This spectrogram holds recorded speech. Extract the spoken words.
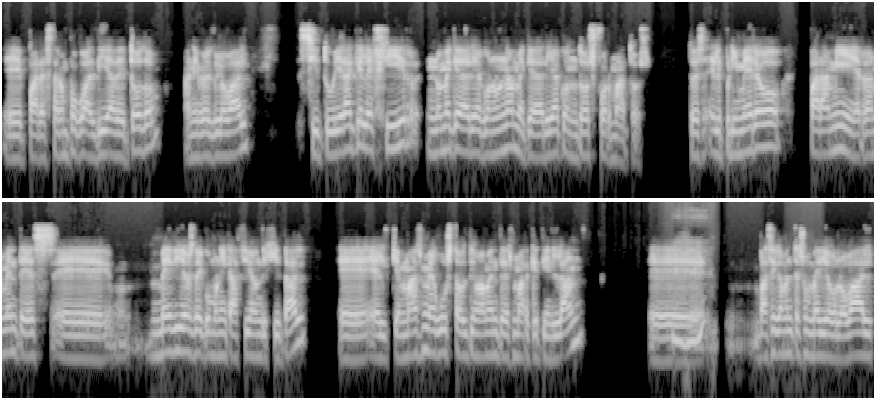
eh, para estar un poco al día de todo a nivel global si tuviera que elegir, no me quedaría con una, me quedaría con dos formatos. Entonces, el primero para mí realmente es eh, medios de comunicación digital. Eh, el que más me gusta últimamente es Marketing Land. Eh, básicamente es un medio global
